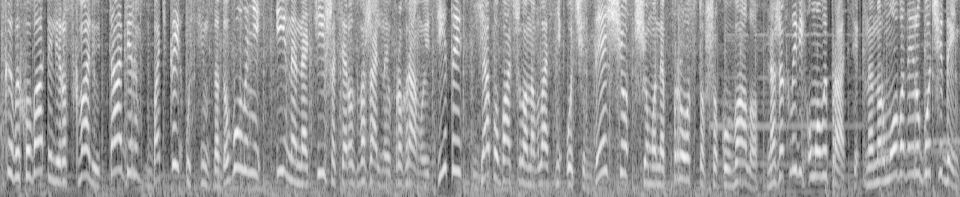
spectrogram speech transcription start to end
Поки вихователі розхвалюють табір, батьки усім задоволені і не натішаться розважальною програмою діти, я побачила на власні очі дещо, що мене просто шокувало. На жахливі умови праці, ненормований робочий день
